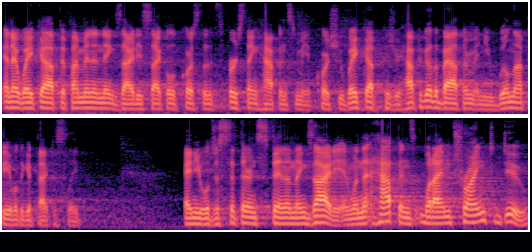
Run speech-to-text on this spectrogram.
and I wake up. If I'm in an anxiety cycle, of course, the first thing happens to me. Of course, you wake up because you have to go to the bathroom and you will not be able to get back to sleep and you will just sit there and spin on anxiety. And when that happens, what I'm trying to do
